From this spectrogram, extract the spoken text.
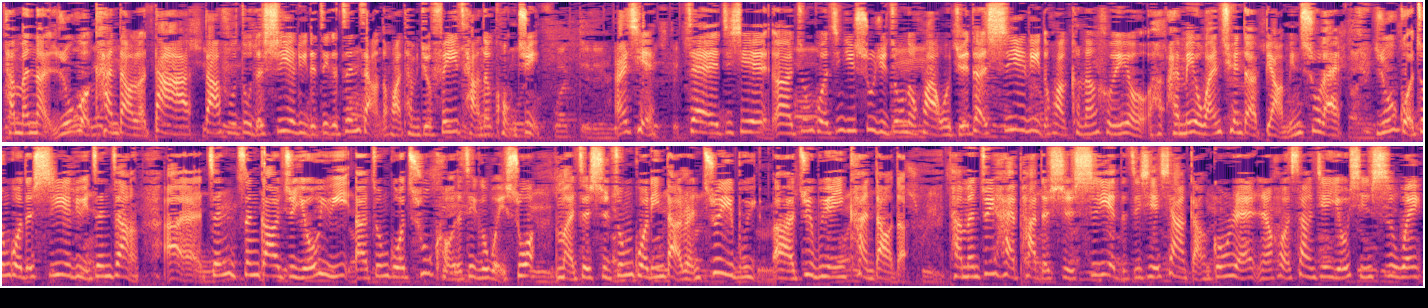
他们呢，如果看到了大大幅度的失业率的这个增长的话，他们就非常的恐惧。而且在这些呃中国经济数据中的话，我觉得失业率的话可能会有还没有完全的表明出来。如果中国的失业率增长啊增增高，就由于呃中国出口的这个萎缩，那么这是中国领导人最不啊最不愿意看。到的，他们最害怕的是失业的这些下岗工人，然后上街游行示威，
